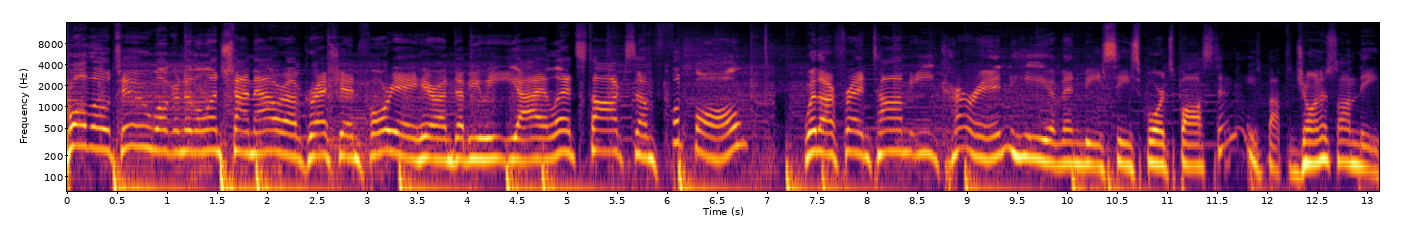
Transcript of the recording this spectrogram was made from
1202, welcome to the lunchtime hour of Gresh and Fauria here on WEEI. Let's talk some football with our friend Tom E. Curran, he of NBC Sports Boston. He's about to join us on the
